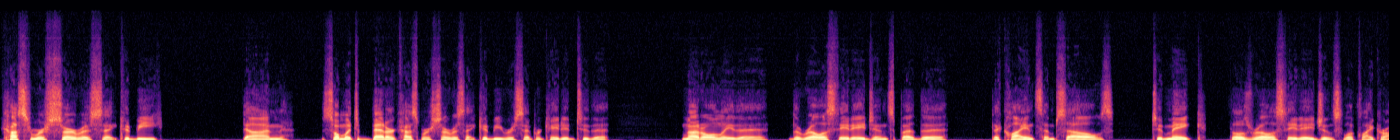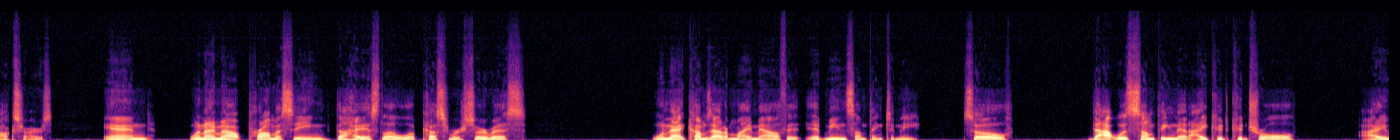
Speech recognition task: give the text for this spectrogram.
customer service that could be done, so much better customer service that could be reciprocated to the not only the the real estate agents but the the clients themselves to make those real estate agents look like rock stars. And when I'm out promising the highest level of customer service, when that comes out of my mouth, it, it means something to me. So that was something that I could control. I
